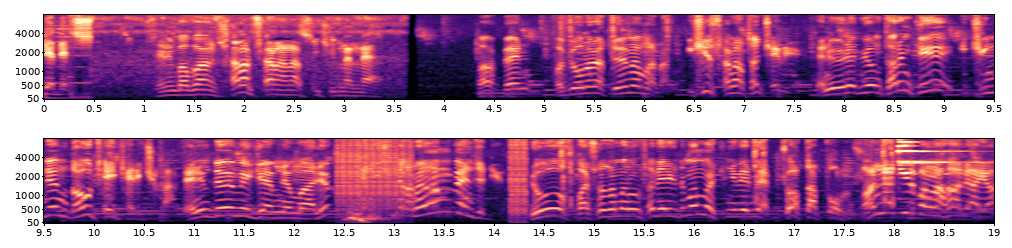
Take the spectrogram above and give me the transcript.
Dedesi. Senin baban şarap çanağına sıçayım ben be. Bak ben hobi olarak dövmem adam. İşi sanata çevirir. Seni öyle bir yontarım ki içinden Davut heykeli çıkar. Benim dövmeyeceğim ne malum? İçine anana mı benzediyor? Yok başka zaman olsa verirdim ama şimdi vermem. Çok tatlı olmuş. Anne diyor bana hala ya.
